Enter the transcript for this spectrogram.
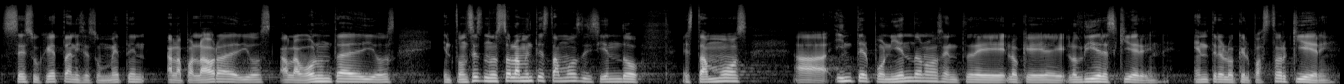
se sujetan y se someten a la palabra de Dios, a la voluntad de Dios. Entonces no solamente estamos diciendo, estamos uh, interponiéndonos entre lo que los líderes quieren, entre lo que el pastor quiere,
